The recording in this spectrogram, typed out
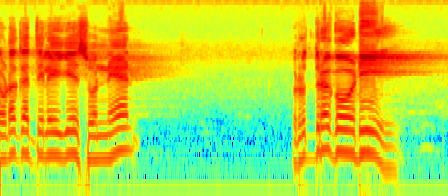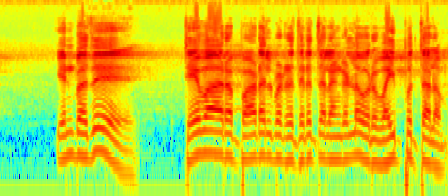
தொடக்கத்திலேயே சொன்னேன். ருத்ரகோடி என்பது தேவார பாடல் பெற்ற திருத்தலங்களில் ஒரு வைப்புத்தலம்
